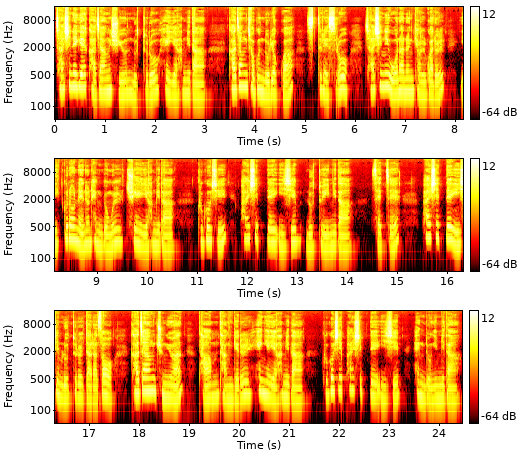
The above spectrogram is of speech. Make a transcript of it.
자신에게 가장 쉬운 루트로 해야 합니다. 가장 적은 노력과 스트레스로 자신이 원하는 결과를 이끌어내는 행동을 취해야 합니다. 그것이 80대 20 루트입니다. 셋째, 80대 20 루트를 따라서 가장 중요한 다음 단계를 행해야 합니다. 그것이 80대 20 행동입니다.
